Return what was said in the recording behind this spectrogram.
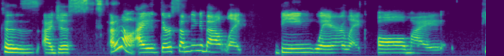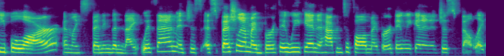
because I just I don't know I there's something about like being where like all my people are and like spending the night with them it just especially on my birthday weekend it happened to fall on my birthday weekend and it just felt like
